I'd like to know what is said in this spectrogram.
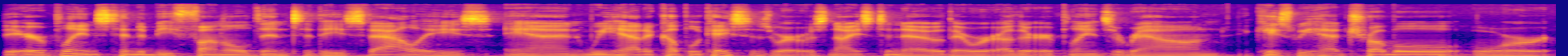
the airplanes tend to be funneled into these valleys. And we had a couple cases where it was nice to know there were other airplanes around in case we had trouble or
